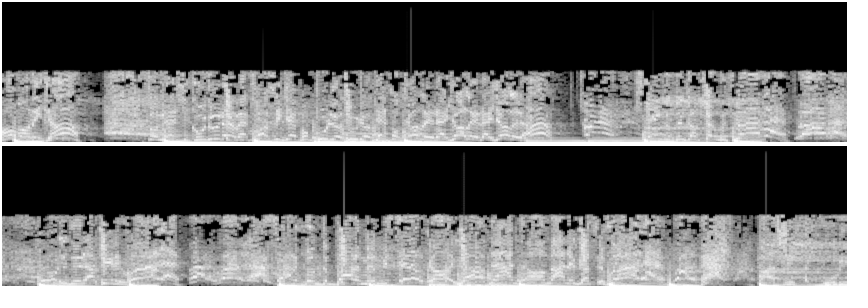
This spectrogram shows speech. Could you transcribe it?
어머니가 또 내 식구들의 랩 퍼지게 부풀려 주려 계속 열일해 열일해 열일하 어? 친구들 걱정도 돼 우리들 악기를 화내 사람 본더 바람에 미세우고 난더 많은 것을 원해. 아직 우리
